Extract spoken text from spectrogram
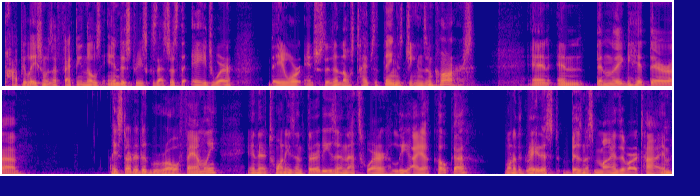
population was affecting those industries because that's just the age where they were interested in those types of things, jeans and cars. And and then they hit their uh, they started to grow a family in their 20s and 30s, and that's where Lee Iacocca, one of the greatest business minds of our time,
